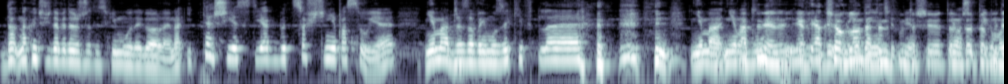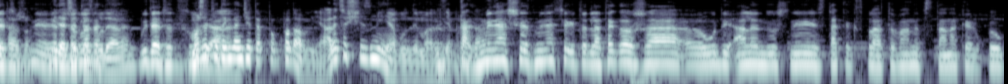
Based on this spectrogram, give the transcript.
do, na końcu się dowiadujesz, że to jest film Młodego Olena i też jest jakby coś ci nie pasuje. Nie ma jazzowej muzyki w tle, nie ma. Nie ma Znaczy nie, jak, jak się ogląda ten film, to się to, nie to, to szybkiego widać. montażu. Nie, widać, że to jest Woody Allen. Widać, że to jest Może tutaj Allen. będzie to po, podobnie, ale coś się zmienia w Woody Allenie, Tak, prawda? zmienia się, zmienia się i to dlatego, że Woody Allen już nie jest tak eksploatowany w Stanach, jak był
